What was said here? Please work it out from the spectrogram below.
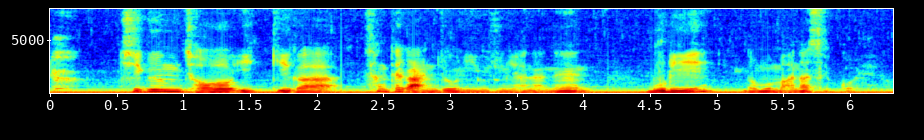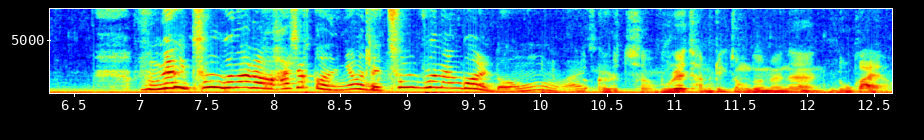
지금 저 이끼가 상태가 안 좋은 이유 중에 하나는 물이 너무 많았을 거예요. 분명히 충분하다고 하셨거든요. 근데 충분한 걸 너무 맞아요. 그렇죠. 물에 잠길 정도면은 녹아요.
